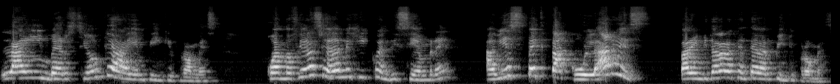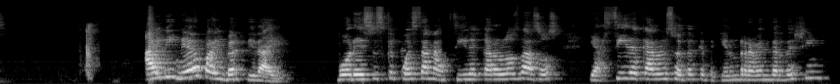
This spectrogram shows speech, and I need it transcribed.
la inversión que hay en Pinky Promise. Cuando fui a la Ciudad de México en diciembre, había espectaculares para invitar a la gente a ver Pinky Promise hay dinero para invertir ahí. Por eso es que cuestan así de caro los vasos y así de caro el suéter que te quieren revender de Shin.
